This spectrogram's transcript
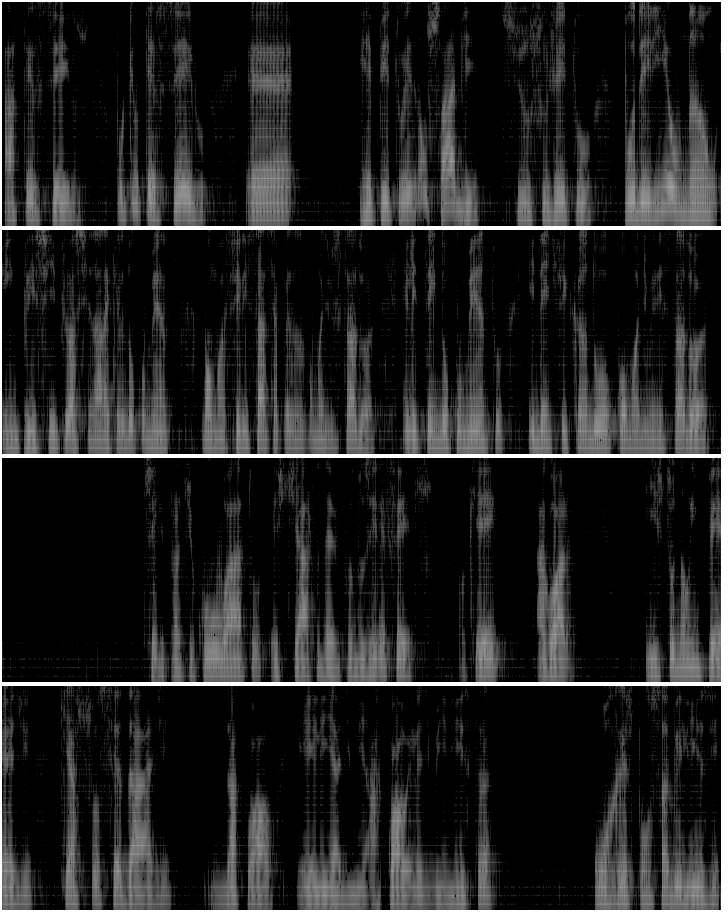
a terceiros. Porque o terceiro, é, repito, ele não sabe se o sujeito poderia ou não, em princípio, assinar aquele documento. Bom, mas se ele está se apresentando como administrador, ele tem documento identificando-o como administrador. Se ele praticou o ato, este ato deve produzir efeitos, ok? Agora, isto não impede que a sociedade da qual ele, a qual ele administra o responsabilize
